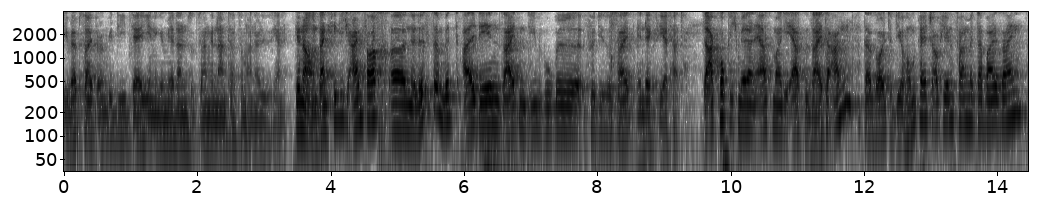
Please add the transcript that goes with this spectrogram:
die Website irgendwie, die derjenige mir dann sozusagen genannt hat zum Analysieren. Genau, und dann kriege ich einfach äh, eine Liste mit all den Seiten, die Google für diese Site indexiert hat. Da gucke ich mir dann erstmal die erste Seite an. Da sollte die Homepage auf jeden Fall mit dabei sein.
